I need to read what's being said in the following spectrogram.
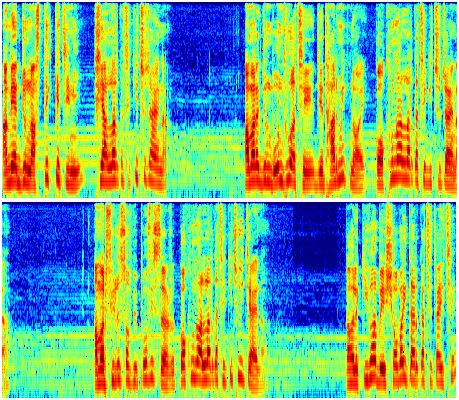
আমি একজন নাস্তিককে চিনি, সে আল্লাহর কাছে কিছু চায় না। আমার একজন বন্ধু আছে যে ধার্মিক নয়, কখনো আল্লাহর কাছে কিছু চায় না। আমার ফিলোসফি প্রফেসর কখনো আল্লাহর কাছে কিছুই চায় না। তাহলে কীভাবে সবাই তার কাছে চাইছে?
